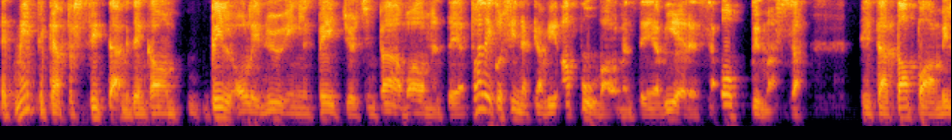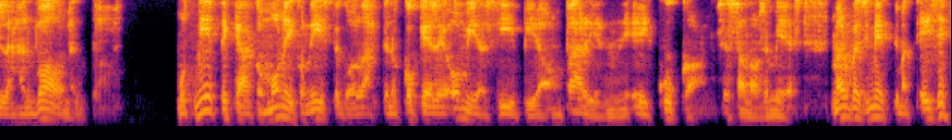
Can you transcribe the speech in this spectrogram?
et miettikääpä sitä, miten kauan Bill oli New England Patriotsin päävalmentaja. Paljonko siinä kävi apuvalmentajia vieressä oppimassa sitä tapaa, millä hän valmentaa. Mutta miettikää, kun moniko niistä, kun on lähtenyt kokeilemaan omia siipiä, on pärjännyt, niin ei kukaan, se sanoo se mies. Mä rupesin miettimään, että ei se,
